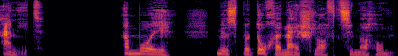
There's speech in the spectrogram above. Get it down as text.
auch nicht. Einmal müssen wir doch ein neues Schlafzimmer haben.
